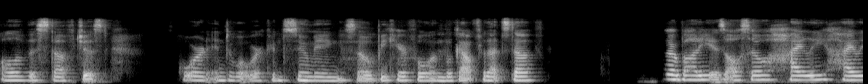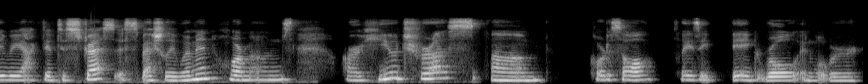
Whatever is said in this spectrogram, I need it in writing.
all of this stuff just poured into what we're consuming. So be careful and look out for that stuff. Our body is also highly, highly reactive to stress, especially women. Hormones are huge for us. Um, cortisol plays a big role in what we're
